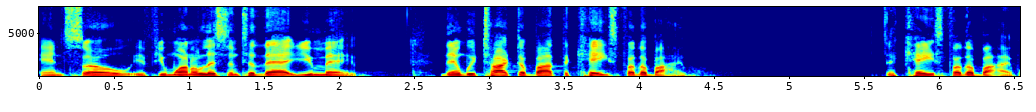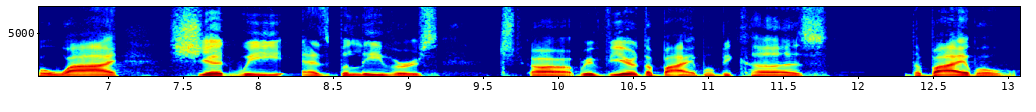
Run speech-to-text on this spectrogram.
And so if you want to listen to that, you may. Then we talked about the case for the Bible. The case for the Bible. Why should we, as believers, uh, revere the Bible? Because the Bible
